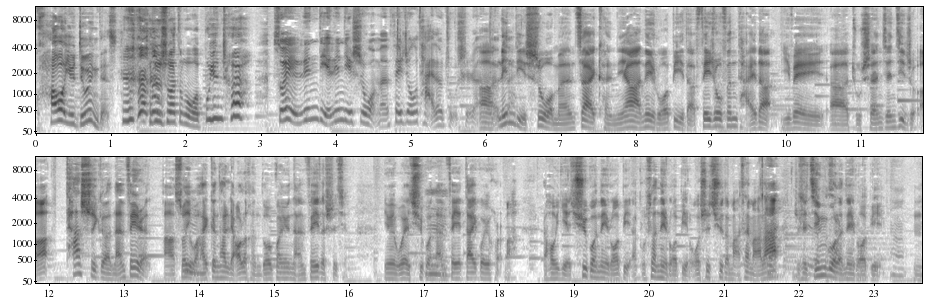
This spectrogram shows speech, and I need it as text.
How are you doing this？他就说我不晕车呀、所以 Lindy，Lindy 是我们非洲台的主持人啊对不对，Lindy 是我们在肯尼亚内罗毕的非洲分台的一位呃主持人兼记者，他是个南非人啊，所以我还跟他聊了很多关于南非的事情，因为我也去过南非待过一会儿嘛。然后也去过内罗毕，哎，不算内罗毕了，我是去的马赛马拉，对只是经过了内罗毕。嗯嗯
